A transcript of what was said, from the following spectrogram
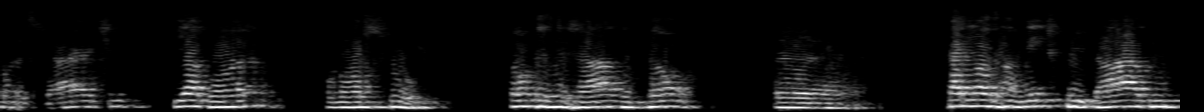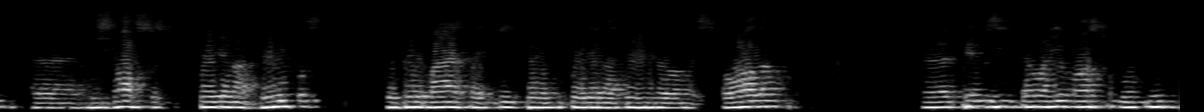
obras de arte, e agora o nosso tão desejado, então, é, carinhosamente cuidado, é, os nossos coordenadores, doutor Marco aqui, como coordenador regional da escola. Uh, temos, então, aí o nosso núcleo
